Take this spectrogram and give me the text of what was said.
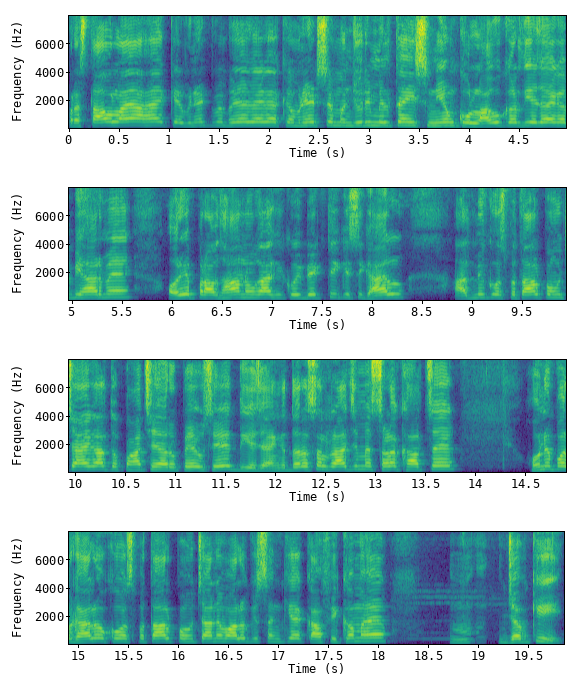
प्रस्ताव लाया है, कैबिनेट में भेजा जाएगा, कैबिनेट से मंजूरी मिलते हैं इस नियम को लागू कर दिया जाएगा बिहार में और ये प्रावधान होगा कि कोई व्यक्ति किसी घायल आदमी को अस्पताल पहुंचाएगा तो पाँच हज़ार रुपये उसे दिए जाएँगे। दरअसल राज्य में सड़क हादसे होने पर घायलों को अस्पताल पहुँचाने वालों की संख्या काफ़ी कम है जबकि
